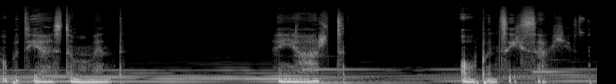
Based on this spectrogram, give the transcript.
op het juiste moment. En je hart opent zich zachtjes.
